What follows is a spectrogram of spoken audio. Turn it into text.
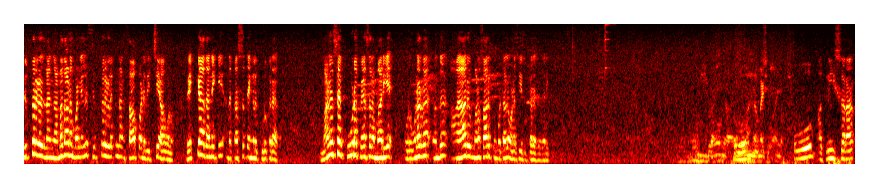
சித்தர்கள் நாங்கள் அன்னதானம் பண்ணல சித்தர்களுக்கு நாங்கள் சாப்பாடு வச்சே ஆகணும். வைக்காத அன்னைக்கு அந்த கஷ்டத்தை எங்களுக்கு கொடுக்குறாரு. மனசை கூட பேசுற மாதிரியே ஒரு உணர்வை வந்து யாரு மனசார கும்பிட்டாலும் உணர்த்திட்டு இருக்காரு இது வரைக்கும். ஓம் அக்னீஸ்வரர்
